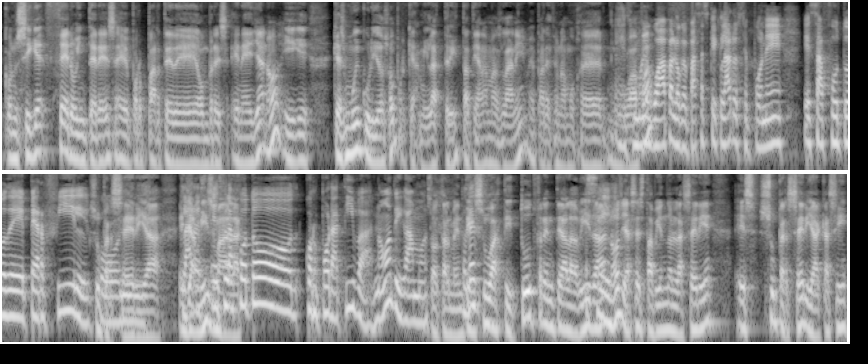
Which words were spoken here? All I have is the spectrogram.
Consigue cero interés eh, por parte de hombres en ella, ¿no? Y que es muy curioso porque a mí la actriz Tatiana Maslany me parece una mujer muy es guapa. muy guapa, lo que pasa es que, claro, se pone esa foto de perfil. Súper con- seria. Ella Claro, misma, Es la, la- foto corporativa, ¿no? Digamos. Totalmente. Entonces, y su actitud frente a la vida, Sí. ¿no? Ya se está viendo en la serie, es súper seria, casi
